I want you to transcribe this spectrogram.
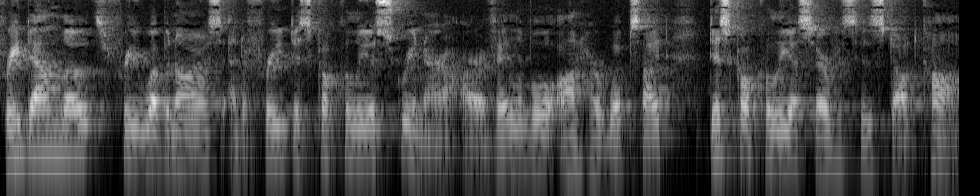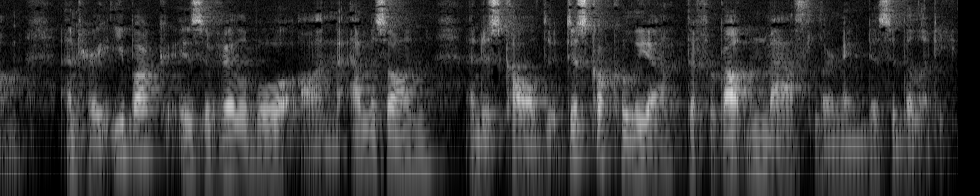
Free downloads, free webinars, and a free dyscalculia screener are available on her website dyscalculiaservices.com, and her ebook is available on Amazon and is called Dyscalculia: The Forgotten Math Learning Disability.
